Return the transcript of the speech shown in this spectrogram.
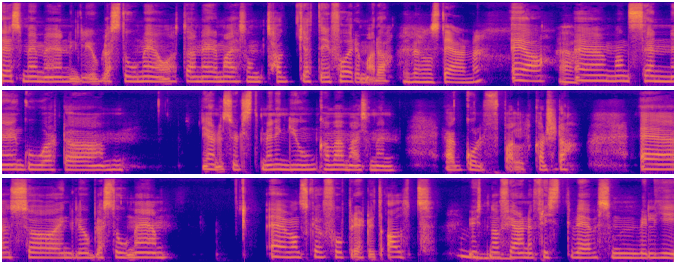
det som er med en glioblastome, er jo at den er mer sånn taggete i forma, da. Det blir sånn stjerne. Ja, Ja. eh, mens en godarta mm, hjernesvulst meningiom kan være mer som en ja, golfball, kanskje, da. Eh, så en glioblastome er eh, vanskelig å få operert ut alt uten å fjerne frisk vev som vil gi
